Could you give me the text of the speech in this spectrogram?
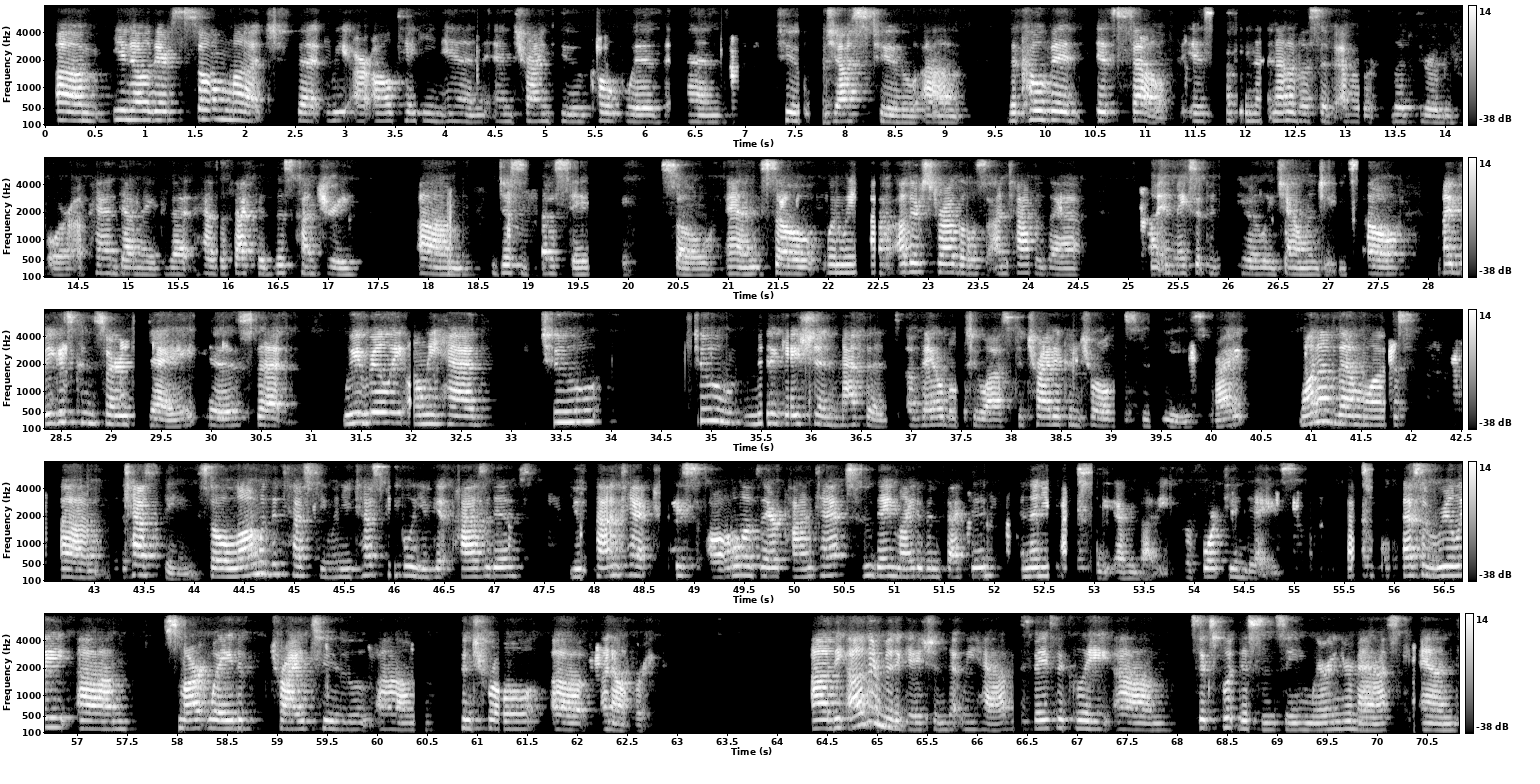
um, you know, there's so much that we are all taking in and trying to cope with and to adjust to. Um, the COVID itself is something that none of us have ever lived through before, a pandemic that has affected this country um, just devastatingly. So, and so when we have other struggles on top of that, uh, it makes it particularly challenging. So my biggest concern today is that we really only had two, two mitigation methods available to us to try to control this disease, right? One of them was um, the testing. So along with the testing, when you test people, you get positives. You contact trace all of their contacts, who they might have infected, and then you isolate everybody for 14 days. That's, that's a really um, smart way to try to um, control uh, an outbreak. Uh, the other mitigation that we have is basically um, six foot distancing, wearing your mask, and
